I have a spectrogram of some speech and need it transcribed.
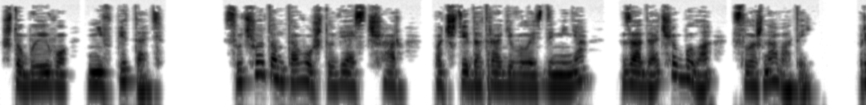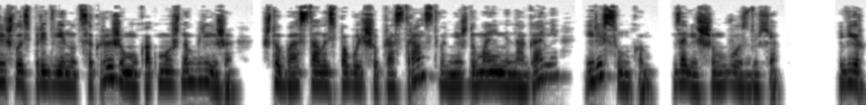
чтобы его не впитать». С учетом того, что вязь чар почти дотрагивалась до меня, задача была сложноватой. Пришлось придвинуться к рыжему как можно ближе, чтобы осталось побольше пространства между моими ногами и рисунком, зависшим в воздухе. Вир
